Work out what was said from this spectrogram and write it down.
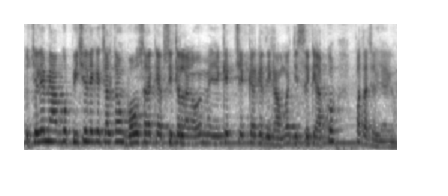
तो चलिए मैं आपको पीछे लेके चलता हूँ, बहुत सारा कैपेसिटर लगा हुआ है, मैं एक एक चेक करके दिखाऊँगा, जिससे कि आपको पता चल जाएगा।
